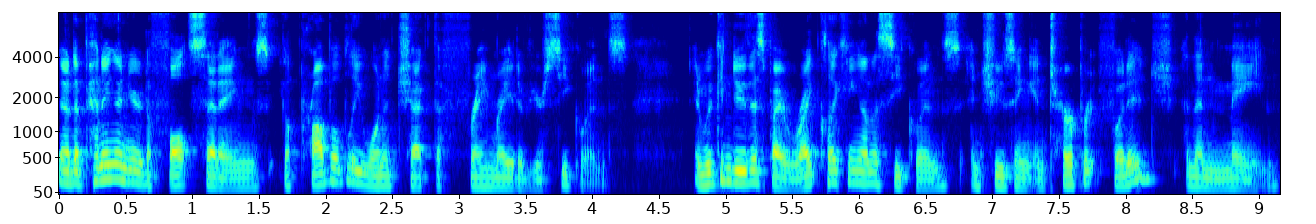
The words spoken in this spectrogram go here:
Now, depending on your default settings, you'll probably want to check the frame rate of your sequence. And we can do this by right-clicking on the sequence and choosing Interpret Footage and then Main.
